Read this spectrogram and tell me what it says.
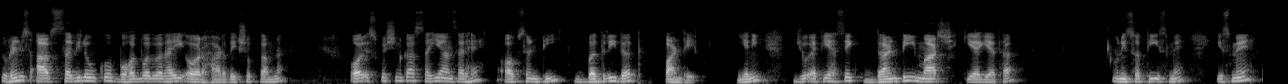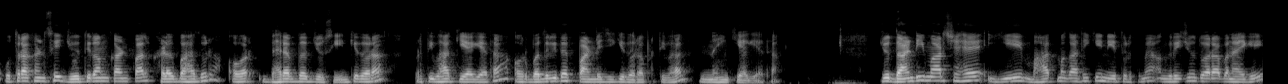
तो फ्रेंड्स आप सभी लोगों को बहुत बहुत बधाई और हार्दिक शुभकामना। और इस क्वेश्चन का सही आंसर है ऑप्शन डी बद्रीदत्त पांडे। यानी जो ऐतिहासिक दांडी मार्च किया गया था 1930 में, इसमें उत्तराखंड से ज्योतिराम कांडपाल, खड़ग बहादुर और भैरवदत्त जोशी, इनके द्वारा प्रतिभाग किया गया था और बद्रीदत्त पांडे जी के द्वारा प्रतिभाग नहीं किया गया था। जो दांडी मार्च है, ये महात्मा गांधी के नेतृत्व में अंग्रेज़ों द्वारा बनाए गए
